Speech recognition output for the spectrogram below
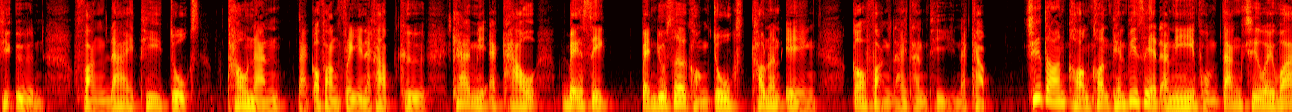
ที่อื่น ฟังได้ที่จุก เท่านั้น แต่ก็ฟังฟรีนะครับ คือแค่มี Account Basic เป็นยูเซอร์ของ j u k e เท่านั้นเอง ก็ฟังได้ทันทีนะครับ ชื่อตอนของคอนเทนต์พิเศษอันนี้ผมตั้งชื่อไว้ว่า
